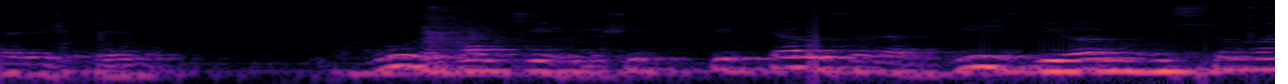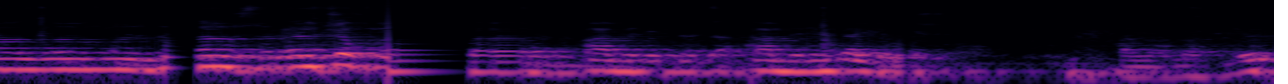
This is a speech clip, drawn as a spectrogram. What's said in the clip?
ben işittim. Bu hadisi işittikten sonra biz diyor Müslümanlığımızdan sonra çok Amerika'da Amerika yoksa. Allah bakıyor.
